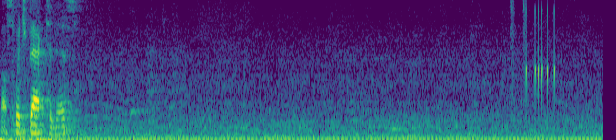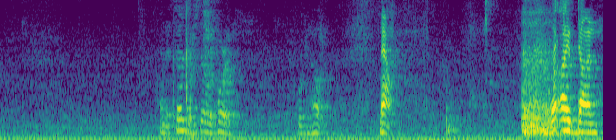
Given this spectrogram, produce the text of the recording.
I'll switch back to this. And it says we're still recording. We can hope. Now, what I've done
